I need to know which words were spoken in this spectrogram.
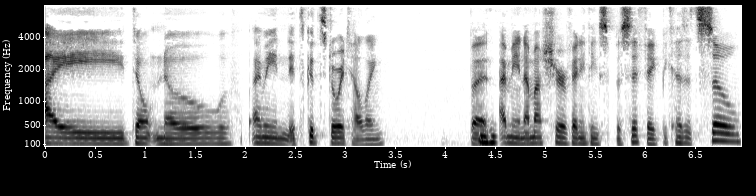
I don't know. I mean, it's good storytelling, but mm-hmm. I mean, I'm not sure if anything specific because it's so.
